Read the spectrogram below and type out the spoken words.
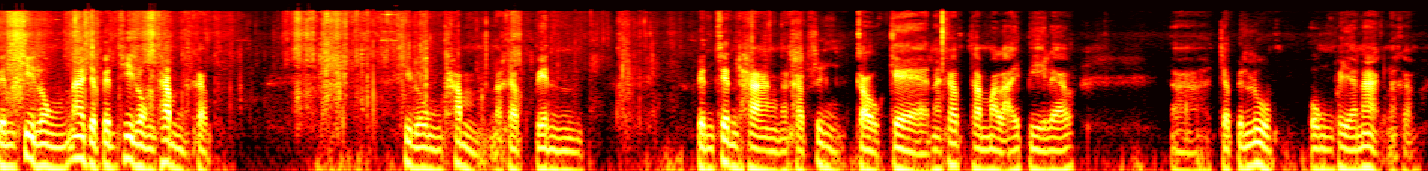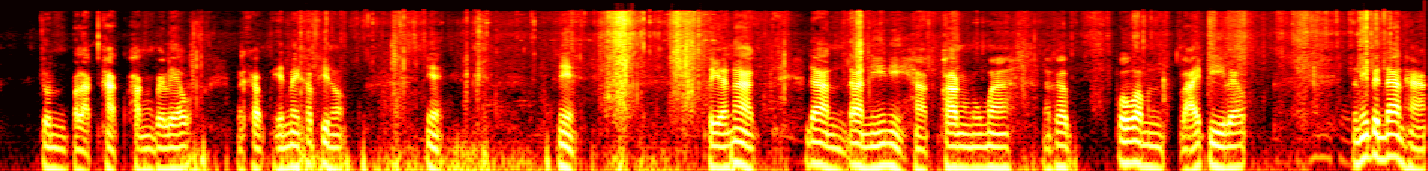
เป็นที่ลงน่าจะเป็นที่ลงถ้ำนะครับ ที่ลงถ้ำนะครับเป็นเป็นเส้นทางนะครับ ซึ่งเก่าแก่นะครับทำมาหลายปีแล้วอ่าจะเป็นรูปองค์พญานาคนะครับ จนปลักหักพังไปแล้ว นะครับ เห็นไหมครับพี่น้องเนี่ยเนี่ยพญานาคด้านด้านนี้นี่หักพังลงมานะครับ เพราะว่ามันหลายปีแล้ว อันนี้เป็นด้านหาง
